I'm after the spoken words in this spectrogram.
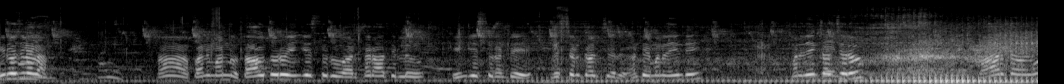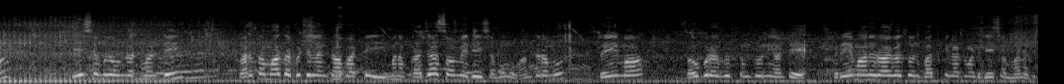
ఈ రోజులలో? పని మన్ను. తాగుతారు ఏం చేస్తారు అర్ధరాత్రులు ఏం చేస్తారు అంటే వెస్ట్రన్ కల్చర్. అంటే మనది ఏంటి మనది ఏం కల్చరు? దేశంలో ఉన్నటువంటి భరతమాత బిడ్డలం కాబట్టి మన ప్రజాస్వామ్య దేశము అందరము ప్రేమ సౌభ్రభుత్వంతో అంటే ప్రేమానురాగాలతో బతికినటువంటి దేశం మనది.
